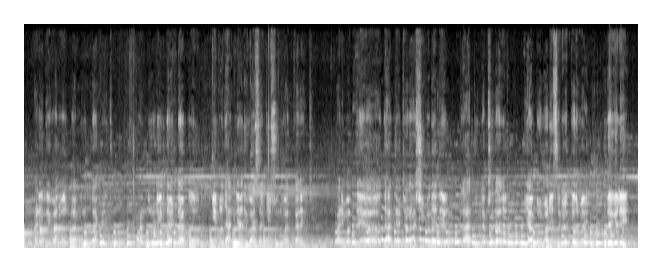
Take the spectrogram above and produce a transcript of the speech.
आणि देवांवर पांघरून टाकायचं. पांघरून एकदा टाकलं की मग धान्य निवासाची सुरुवात करायची. आणि मग ते धान्याच्या राशीमध्ये देव राहतील. लक्षात आलं? याप्रमाणे सगळं कर्म आहे. पुढे गेले.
